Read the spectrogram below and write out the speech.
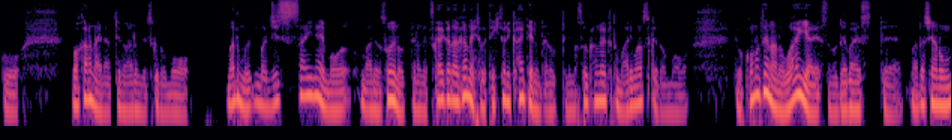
こう、わからないなっていうのはあるんですけども、まあでも、まあ実際ね、もう、まあでもそういうのってなんか使い方わかんない人が適当に書いてるんだろうっていう、まあそういう考え方もありますけども、でもこの手のあのワイヤレスのデバイスって、私あの、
